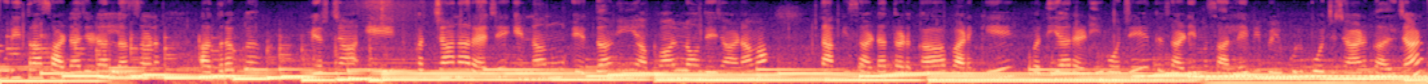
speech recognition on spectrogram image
ਪੂਰੀ ਤਰ੍ਹਾਂ ਸਾਡਾ ਜਿਹੜਾ ਲਸਣ ਅਦਰਕ, ਮਿਰਚਾਂ, ਇਹ ਕੱਚਾ ਨਾ ਰਹਿ ਜੇ, ਇਹਨਾਂ ਨੂੰ ਇਦਾਂ ਹੀ ਆਪਾਂ ਲਾਉਂਦੇ ਜਾਣਾ ਵਾ ਤਾਂ ਕਿ ਸਾਡਾ ਤੜਕਾ ਬਣ ਕੇ ਵਧੀਆ ਰੈਡੀ ਹੋ ਜੇ ਤੇ ਸਾਡੇ ਮਸਾਲੇ ਵੀ ਬਿਲਕੁਲ ਭੁੱਜ ਜਾਣ, ਗਲ ਜਾਣ।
